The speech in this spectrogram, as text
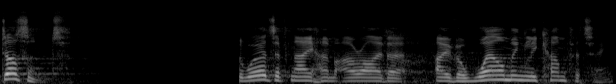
doesn't, the words of Nahum are either overwhelmingly comforting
